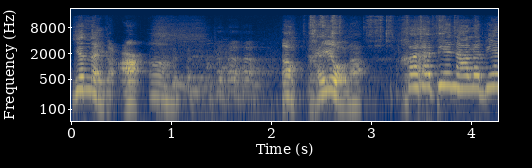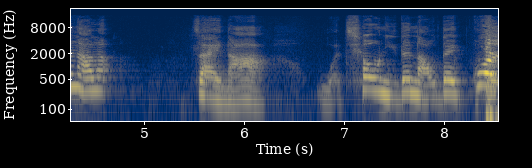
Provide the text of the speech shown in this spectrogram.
烟袋杆儿。嗯，啊，还有呢，还还别拿了，别拿了，再拿我敲你的脑袋瓜儿！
